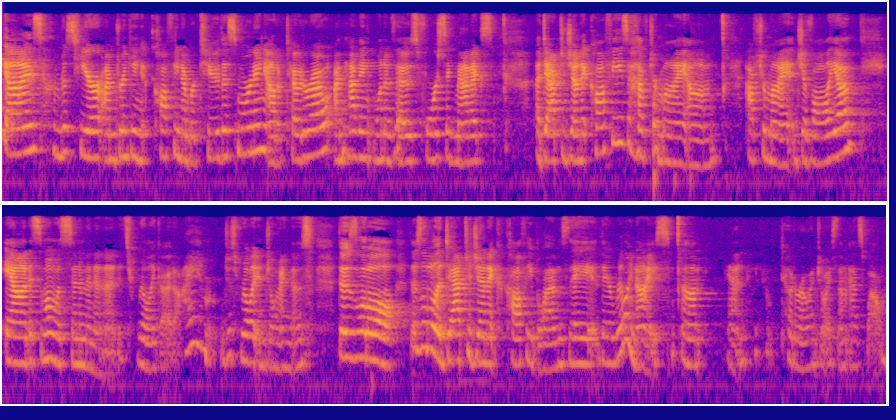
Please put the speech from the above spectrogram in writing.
Hey guys, I'm just here. I'm drinking coffee number two this morning out of Totoro. I'm having one of those Four Sigmatics adaptogenic coffees after my um, after my Javalia and it's the one with cinnamon in it. It's really good. I am just really enjoying those those little those little adaptogenic coffee blends. They they're really nice. Um, and you know, Totoro enjoys them as well.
